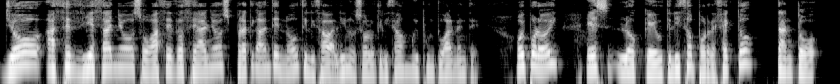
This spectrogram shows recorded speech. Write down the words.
yo hace 10 años o hace 12 años prácticamente no utilizaba Linux o lo utilizaba muy puntualmente. Hoy por hoy es lo que utilizo por defecto, tanto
